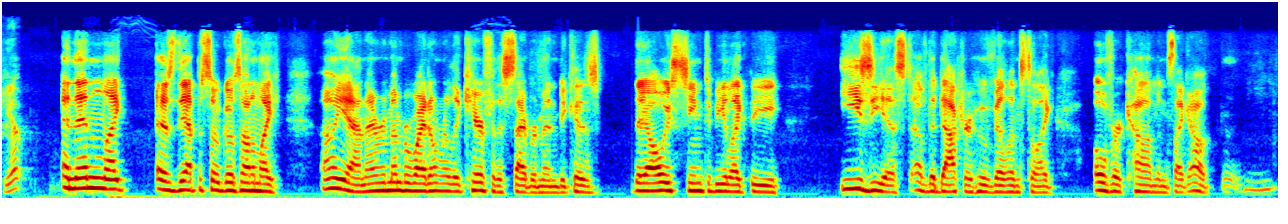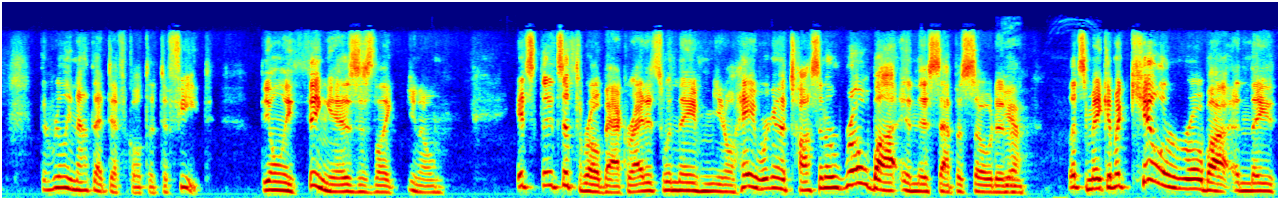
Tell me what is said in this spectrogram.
yep. And then like as the episode goes on, I'm like, oh yeah, and I remember why I don't really care for the Cybermen because they always seem to be like the easiest of the Doctor Who villains to like overcome. And it's like, oh, they're really not that difficult to defeat. The only thing is, is like you know. It's it's a throwback, right? It's when they, you know, hey, we're gonna toss in a robot in this episode, and Yeah. let's make him a killer robot and they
